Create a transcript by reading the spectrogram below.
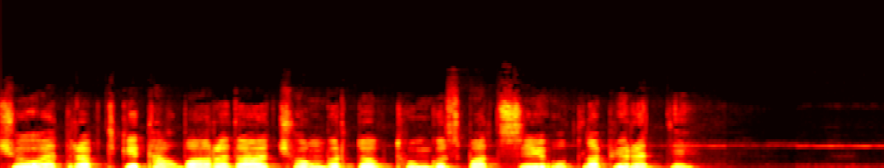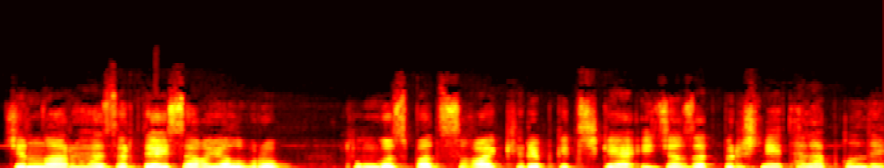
shu atrofdagi tog' bag'rida чоң bir топ to'ng'iz патысы o'tlab yuratdi jinlar hazrati aysoga yolvurib to'ng'iz патысыга kirib ketishga ijozat berishni talab qildi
